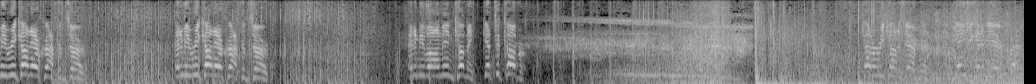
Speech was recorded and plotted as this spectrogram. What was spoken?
Enemy recon aircraft observed. Enemy recon aircraft observed. Enemy bomb incoming. Get to cover. Counter recon is airborne. Engaging enemy aircraft.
